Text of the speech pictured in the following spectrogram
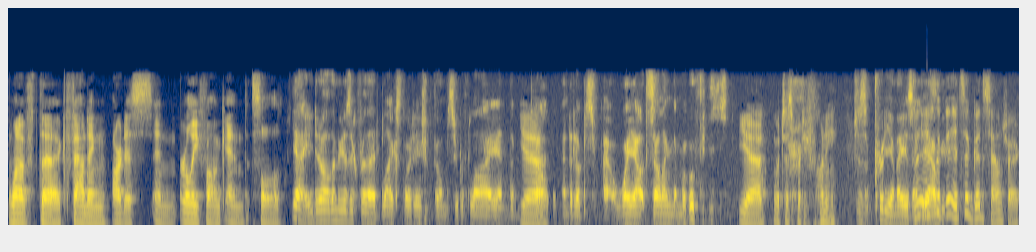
one of the founding artists in early funk and soul. Yeah, he did all the music for that blaxploitation film Superfly, and the Yeah. album ended up uh, way outselling the movie, Yeah, which is pretty funny. which is pretty amazing. It's, yeah, a, we- it's a good soundtrack.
